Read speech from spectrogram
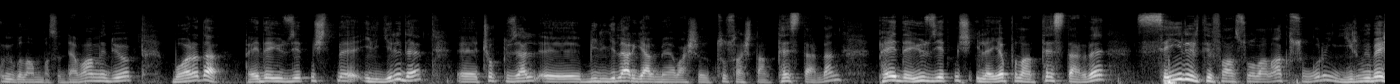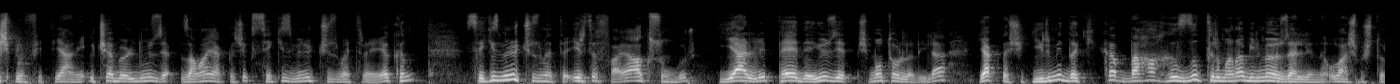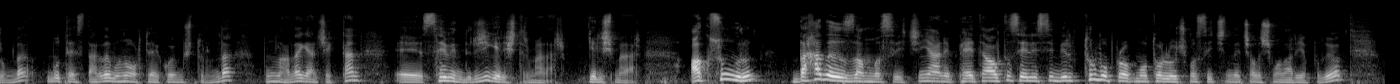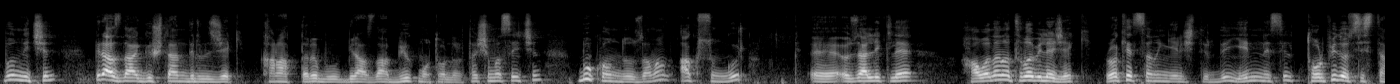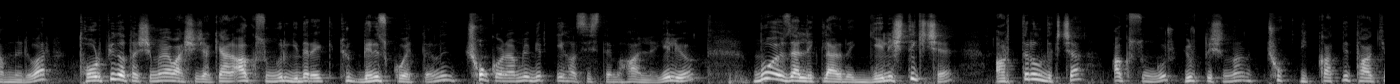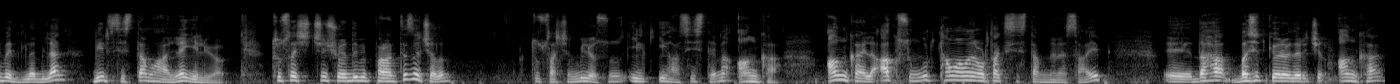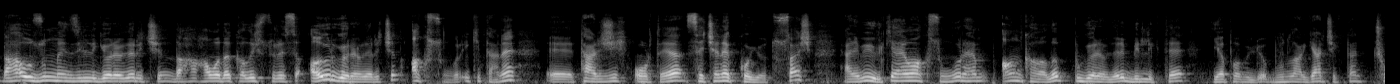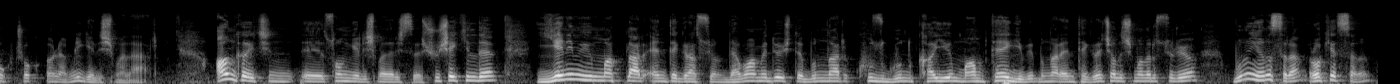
uygulanması devam ediyor. Bu arada PD-170 ile ilgili de e, çok güzel e, bilgiler gelmeye başladı TUSAŞ'tan, testlerden. PD-170 ile yapılan testlerde seyir irtifası olan Aksungur'un 25.000 fit yani 3'e böldüğümüz zaman yaklaşık 8.300 metreye yakın. 8300 metre irtifaya Aksungur yerli PD-170 motorlarıyla yaklaşık 20 dakika daha hızlı tırmanabilme özelliğine ulaşmış durumda. Bu testlerde bunu ortaya koymuş durumda. Bunlar da gerçekten e, sevindirici geliştirmeler, gelişmeler. Aksungur'un daha da hızlanması için yani PT6 serisi bir turboprop motorla uçması için de çalışmalar yapılıyor. Bunun için biraz daha güçlendirilecek kanatları bu biraz daha büyük motorları taşıması için bu konduğu zaman Aksungur e, özellikle havadan atılabilecek Roketsan'ın geliştirdiği yeni nesil torpido sistemleri var. Torpido taşımaya başlayacak. Yani Aksungur giderek Türk Deniz Kuvvetleri'nin çok önemli bir İHA sistemi haline geliyor. Bu özellikler de geliştikçe, arttırıldıkça Aksungur yurt dışından çok dikkatli takip edilebilen bir sistem haline geliyor. TUSAŞ için şöyle bir parantez açalım. TUSAŞ'ın biliyorsunuz ilk İHA sistemi ANKA. ANKA ile Aksungur tamamen ortak sistemlere sahip. Ee, daha basit görevler için Anka, daha uzun menzilli görevler için, daha havada kalış süresi ağır görevler için Aksungur. iki tane e, tercih ortaya seçenek koyuyor TUSAŞ. Yani bir ülke hem Aksungur hem Anka alıp bu görevleri birlikte yapabiliyor. Bunlar gerçekten çok çok önemli gelişmeler. Anka için e, son gelişmeler ise şu şekilde. Yeni mühimmatlar entegrasyonu devam ediyor. İşte bunlar Kuzgun, Kayı, Mamte gibi bunlar entegre çalışmaları sürüyor. Bunun yanı sıra Roketsan'ın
